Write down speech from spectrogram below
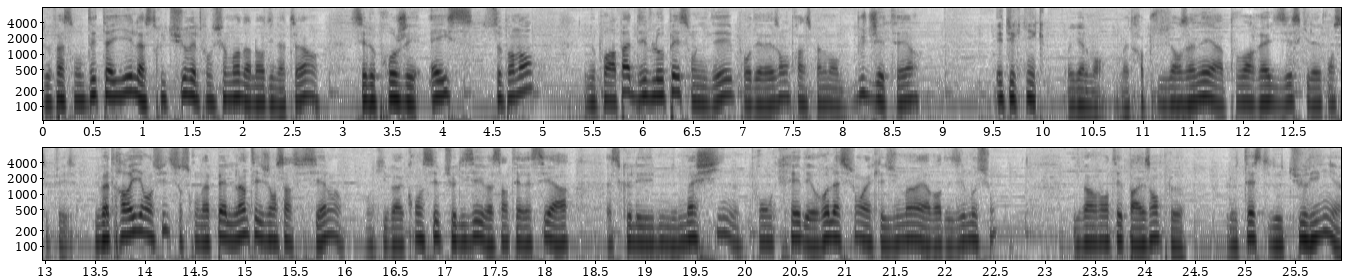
de façon détaillée la structure et le fonctionnement d'un ordinateur. C'est le projet ACE. Cependant, il ne pourra pas développer son idée pour des raisons principalement budgétaires et techniques également. On mettra plusieurs années à pouvoir réaliser ce qu'il a conceptualisé. Il va travailler ensuite sur ce qu'on appelle l'intelligence artificielle. Il va conceptualiser, il va s'intéresser à est-ce que les machines pourront créer des relations avec les humains et avoir des émotions. Il va inventer par exemple le test de Turing,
